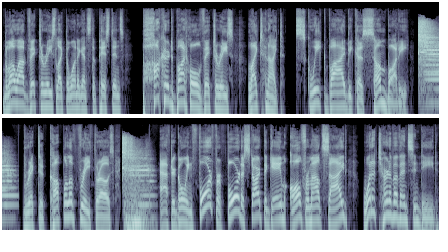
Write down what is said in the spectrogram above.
blowout victories like the one against the Pistons, puckered butthole victories like tonight. Squeak by because somebody bricked a couple of free throws after going four for four to start the game, all from outside. What a turn of events indeed.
